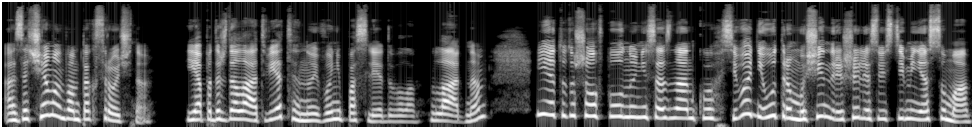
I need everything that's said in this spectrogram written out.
а зачем он вам так срочно? Я подождала ответа, но его не последовало. Ладно. И этот ушел в полную несознанку. Сегодня утром мужчины решили свести меня с ума.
